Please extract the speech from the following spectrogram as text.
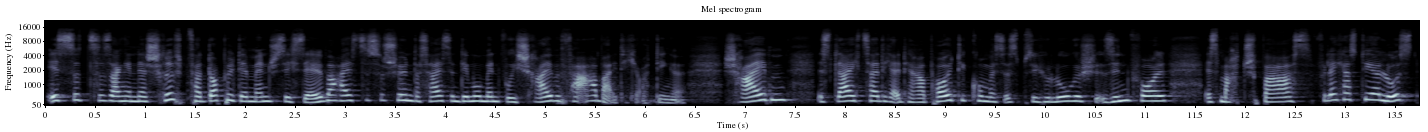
ist sozusagen in der Schrift verdoppelt der Mensch sich selber, heißt es so schön. Das heißt, in dem Moment, wo ich schreibe, verarbeite ich auch Dinge. Schreiben ist gleichzeitig ein Therapeutikum, es ist psychologisch sinnvoll, es macht Spaß. Vielleicht hast du ja Lust.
